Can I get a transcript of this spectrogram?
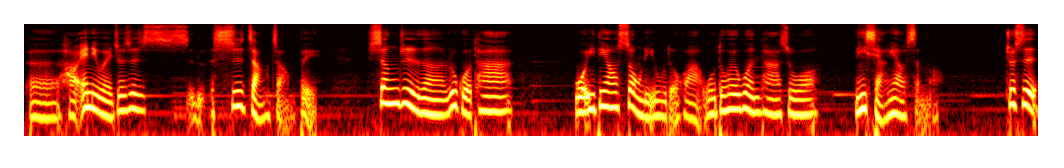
呃，好，anyway，就是师师长长辈生日呢，如果他我一定要送礼物的话，我都会问他说：“你想要什么？”就是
